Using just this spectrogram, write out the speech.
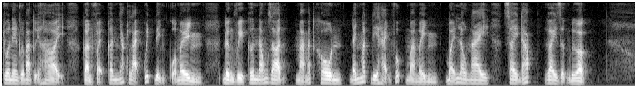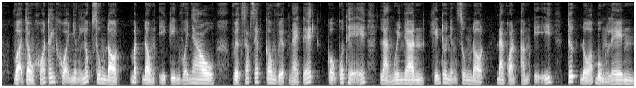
Cho nên với bạn tuổi hợi, cần phải cân nhắc lại quyết định của mình. Đừng vì cơn nóng giận mà mất khôn, đánh mất đi hạnh phúc mà mình bấy lâu nay xây đắp, gây dựng được vợ chồng khó tránh khỏi những lúc xung đột, bất đồng ý kiến với nhau. Việc sắp xếp công việc ngày Tết cũng có thể là nguyên nhân khiến cho những xung đột đang còn âm ỉ trước đó bùng lên.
